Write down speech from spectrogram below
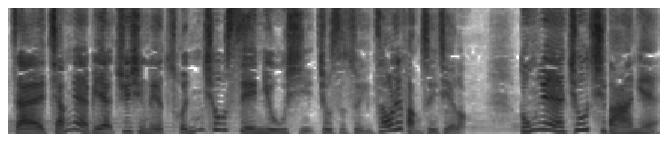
在江岸边举行的春秋射牛戏，就是最早的放水节了。公元九七八年，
